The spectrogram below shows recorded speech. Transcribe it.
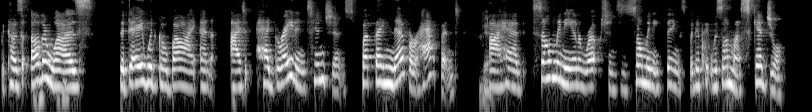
because mm-hmm. otherwise the day would go by and I had great intentions, but they never happened yeah. I had so many interruptions and so many things, but if it was on my schedule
